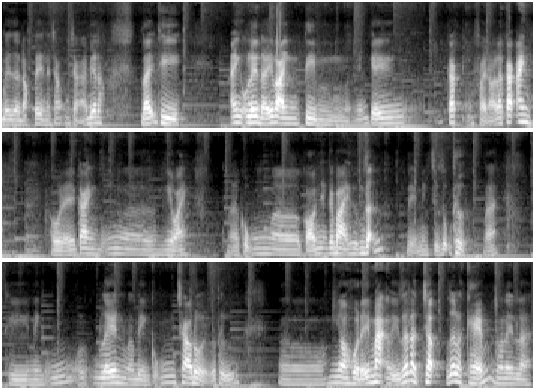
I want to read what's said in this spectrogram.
bây giờ đọc tên là chắc cũng chẳng ai biết đâu. Đấy thì anh cũng lên đấy và anh tìm những cái các phải nói là các anh. Hồi đấy các anh cũng ờ, nhiều anh. Ờ, cũng ờ, có những cái bài hướng dẫn để mình sử dụng thử đấy. Thì mình cũng lên và mình cũng trao đổi các thứ. Ờ, nhưng mà hồi đấy mạng thì rất là chậm rất là kém cho nên là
